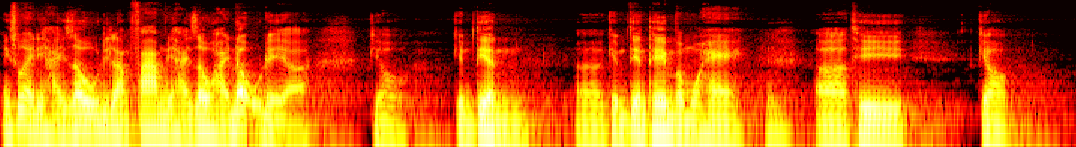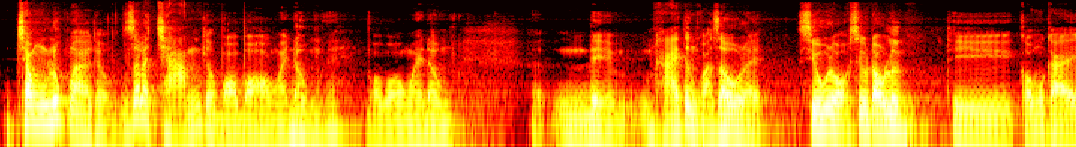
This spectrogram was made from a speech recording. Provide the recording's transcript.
Anh suốt ngày đi hái dâu đi làm farm đi hái dâu hái đậu để uh, kiểu kiếm tiền uh, kiếm tiền thêm vào mùa hè. Uh, thì kiểu trong lúc mà kiểu rất là chán kiểu bò bò ngoài đồng ấy bò bò ngoài đồng để hái từng quả dâu đấy siêu siêu đau lưng. Thì có một cái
